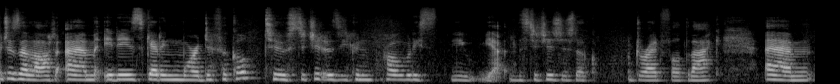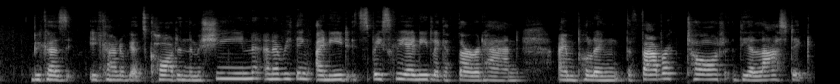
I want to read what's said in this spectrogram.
which is a lot. Um, it is getting more difficult to stitch it as you can probably, you yeah, the stitches just look dreadful at the back. Um, because it kind of gets caught in the machine and everything. I need, it's basically I need like a third hand. I'm pulling the fabric taut, the elastic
